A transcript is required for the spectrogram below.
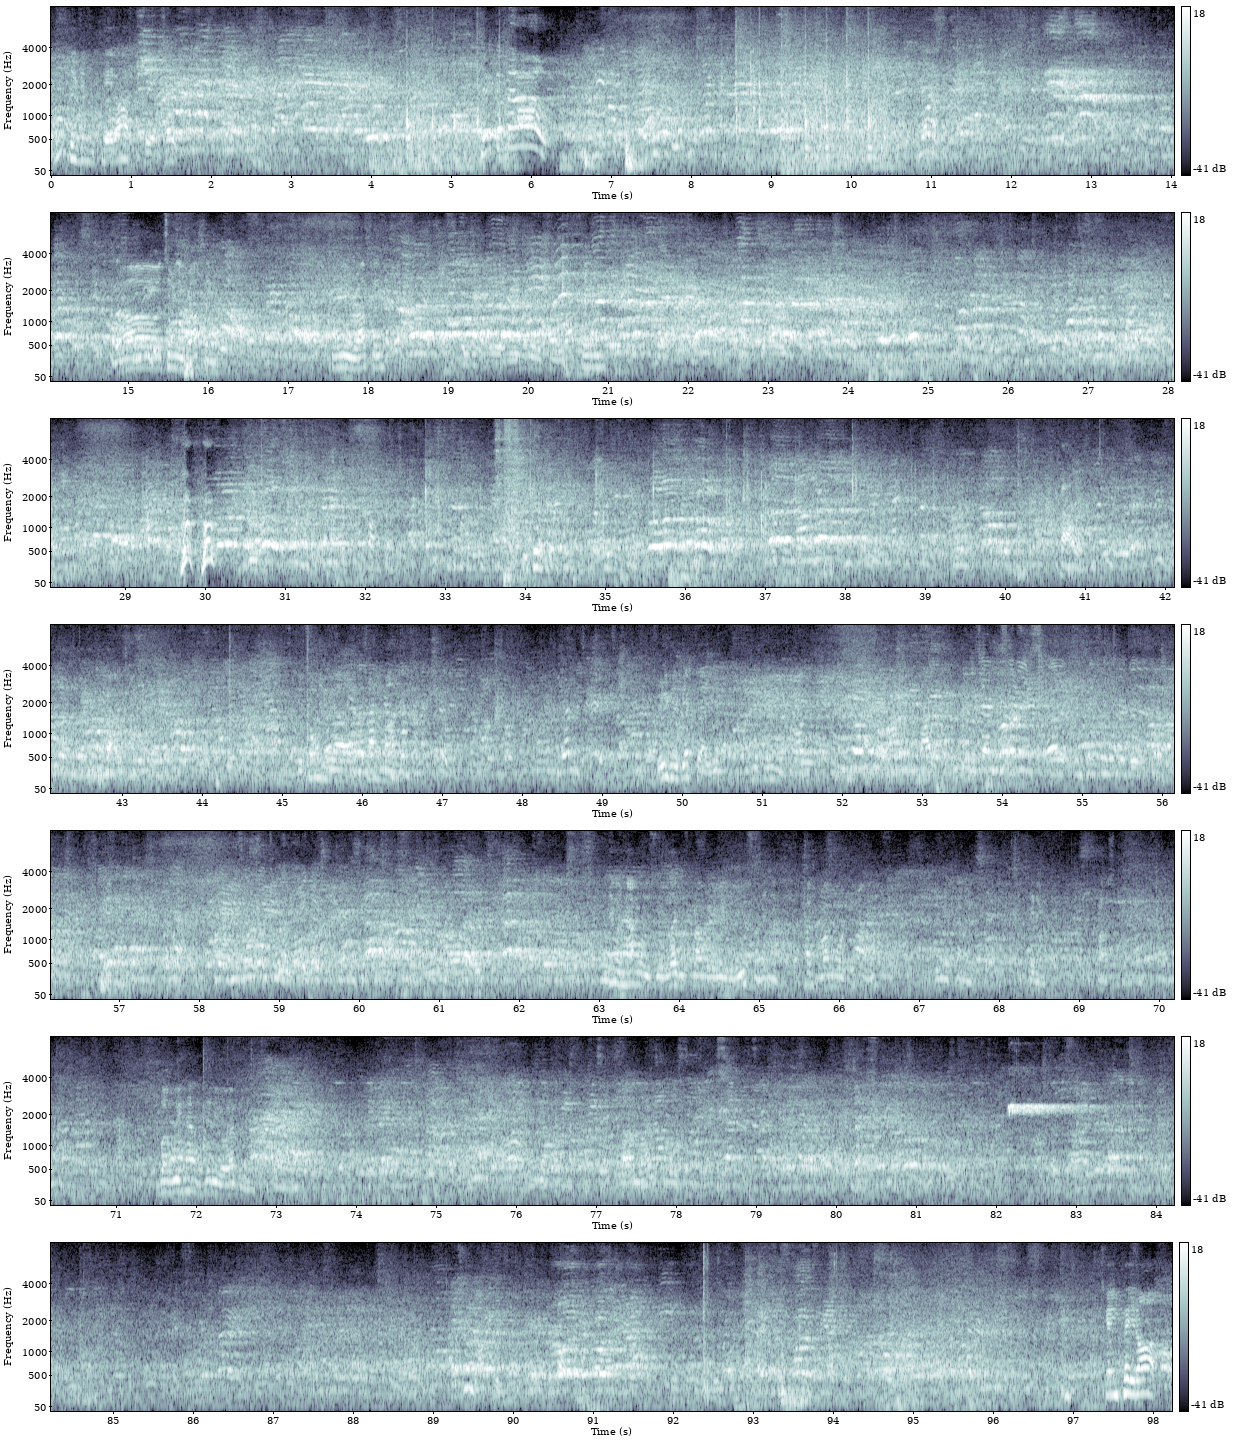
I'm thinking you paid off to take a photo. Take him out! Oh, it's only roughing. It's only roughing. It's roughing. Foul. Foul. get that yet. He's saying he started uh, intentionally tried to. Uh, yeah. He's one onto my leg. I should try to shoot. I think what happened was your leg was probably really loose, and then you touch one more time, then you kind of hit him across the. But we have video evidence. Paid off.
